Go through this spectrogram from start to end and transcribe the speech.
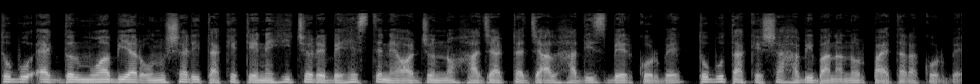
তবু একদল মুয়াবিয়ার অনুসারী তাকে টেনে হিচড়ে বেহেস্তে নেওয়ার জন্য হাজারটা জাল হাদিস বের করবে, তবু তাকে সাহাবি বানানোর পায়তারা করবে।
